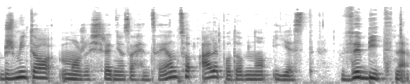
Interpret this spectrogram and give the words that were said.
Brzmi to może średnio zachęcająco, ale podobno jest wybitne.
